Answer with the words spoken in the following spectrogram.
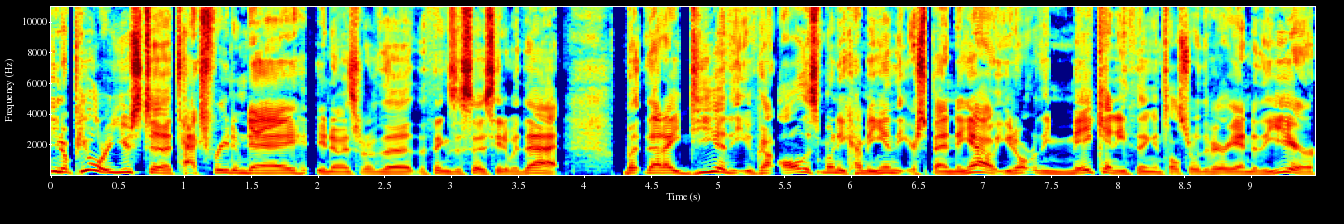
You know, people are used to Tax Freedom Day, you know, and sort of the the things associated with that. But that idea that you've got all this money coming in that you're spending out, you don't really make anything until sort of the very end of the year.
